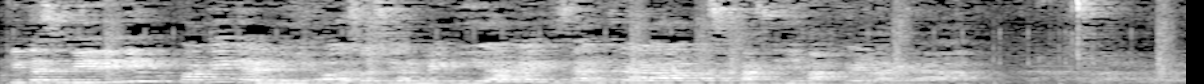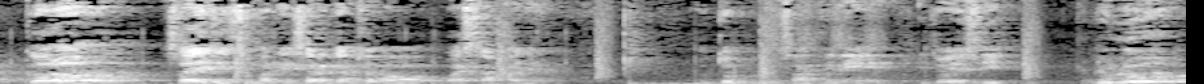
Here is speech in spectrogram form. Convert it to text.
kita sendiri nih pakai nggak nih oh, sosial media kayak Instagram, masa pastinya pakai lah ya. kalau saya sih cuma Instagram sama WhatsApp aja. Untuk saat ini itu aja sih. Dulu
